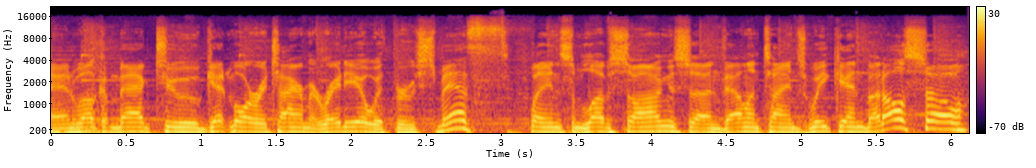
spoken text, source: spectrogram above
And welcome back to Get More Retirement Radio with Bruce Smith, playing some love songs on Valentine's weekend. But also,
